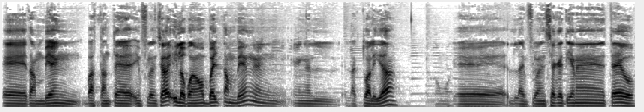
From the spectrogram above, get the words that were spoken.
eh, también bastante influenciado y lo podemos ver también en, en, el- en la actualidad. Como que la influencia que tiene Teo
